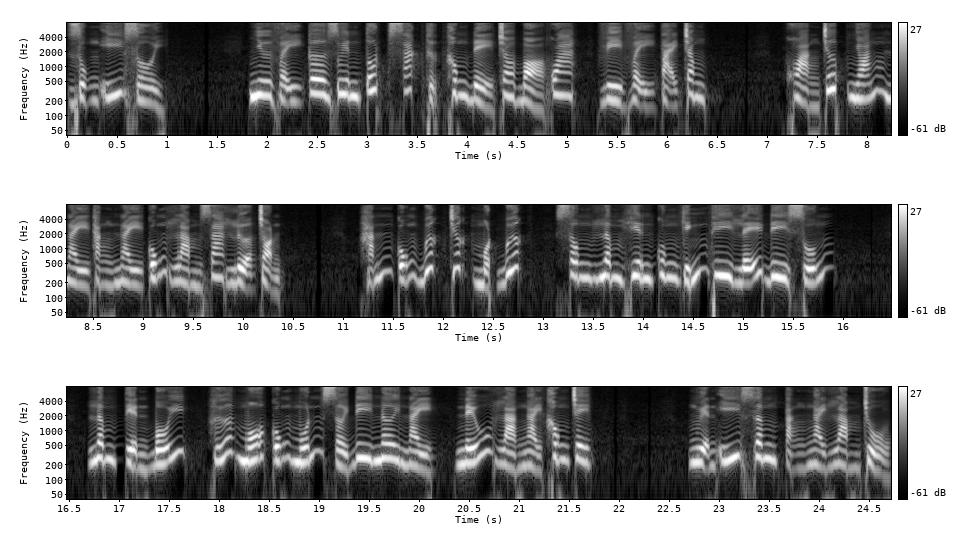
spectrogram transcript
Dụng ý rồi. Như vậy cơ duyên tốt xác thực không để cho bỏ qua. Vì vậy tại trong khoảng chớp nhoáng này thằng này cũng làm ra lựa chọn. Hắn cũng bước trước một bước, sông Lâm Hiên cung kính thi lễ đi xuống. Lâm tiền bối, hứa mỗ cũng muốn rời đi nơi này, nếu là ngài không chê. Nguyện ý dâng tặng ngài làm chủ.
